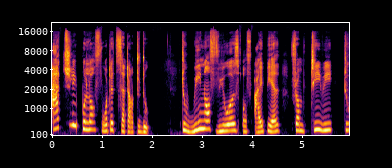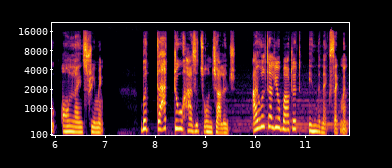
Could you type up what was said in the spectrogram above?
actually pull off what it set out to do to wean off viewers of IPL from TV to online streaming. But that too has its own challenge. I will tell you about it in the next segment.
